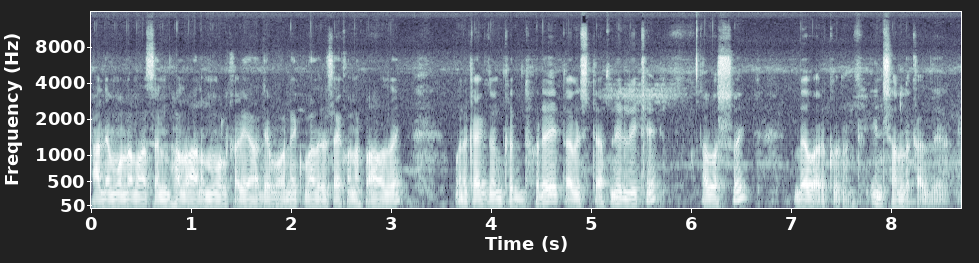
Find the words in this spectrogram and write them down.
আলেমুলাম আছেন, ভালো আলমুলকারী আলেম, অনেক মাদ্রাসা এখনও পাওয়া যায়। অনেক একজনকে ধরে তাবিজটা আপনি লিখে অবশ্যই ব্যবহার করুন। ইনশাল্লাহ কাজে আসবে।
